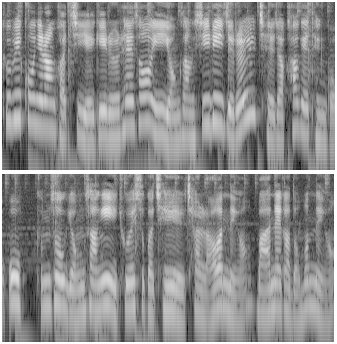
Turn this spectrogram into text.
큐비콘이랑 같이 얘기를 해서 이 영상 시리즈를 제작하게 된 거고 금속 영상이 조회수가 제일 잘 나왔네요. 만회가 넘었네요.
